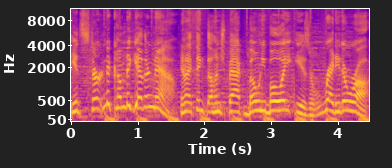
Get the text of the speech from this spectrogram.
it's starting to come together now. And I think the hunchback bony boy is ready to rock.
